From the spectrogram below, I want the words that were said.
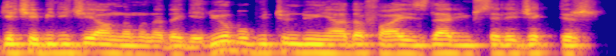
geçebileceği anlamına da geliyor. Bu bütün dünyada faizler yükselecektir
